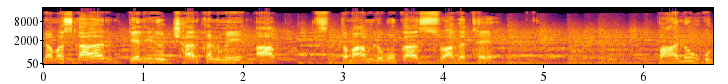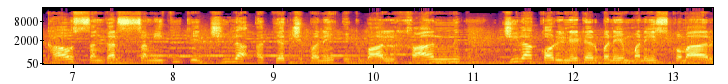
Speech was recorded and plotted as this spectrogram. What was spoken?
नमस्कार, डेली न्यूज़ झारखंड में आप तमाम लोगों का स्वागत है। बालू उठाव संघर्ष समिति के जिला अध्यक्ष बने इकबाल खान, जिला कोऑर्डिनेटर बने मनीष कुमार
